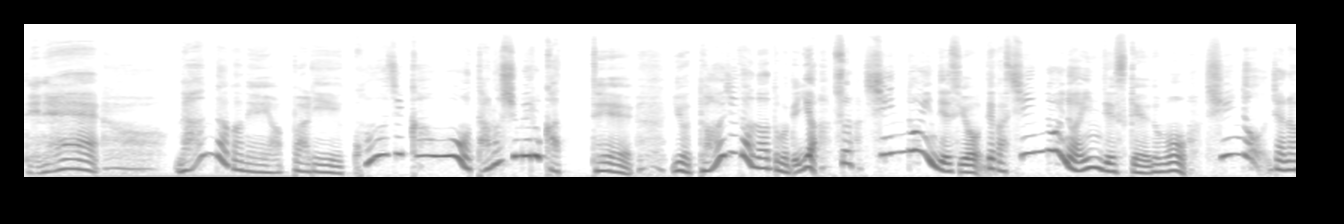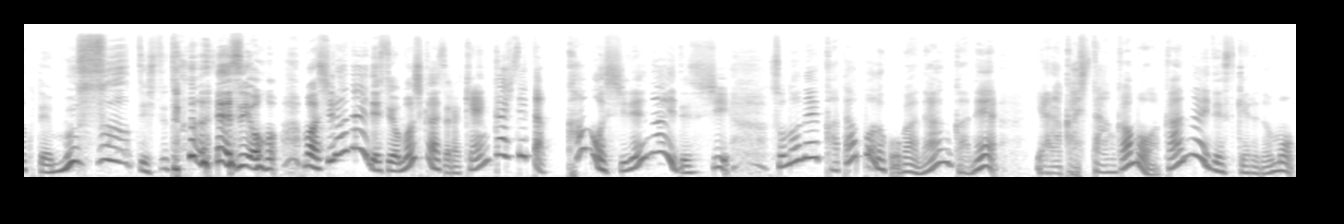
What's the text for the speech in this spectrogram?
でね、なんだかね、やっぱり、この時間を楽しめるかっていや大事だなと思っていやそれしんどいんですよ。だかしんどいのはいいんですけれどもしんどじゃなくてムスーってしてたんですよ。まあ知らないですよ。もしかしたら喧嘩してたかもしれないですしそのね片っぽの子がなんかねやらかしたんかもわかんないですけれども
